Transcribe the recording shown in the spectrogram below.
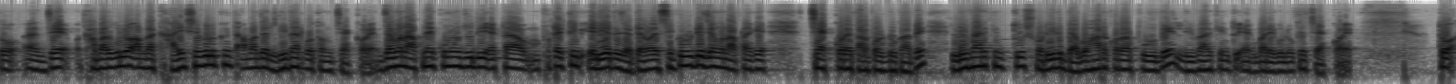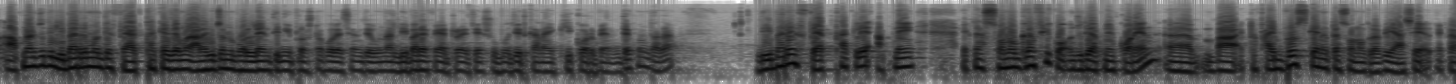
তো যে খাবারগুলো আমরা খাই, সেগুলো কিন্তু আমাদের লিভার প্রথম চেক করে। যেমন আপনি কোনো যদি একটা প্রোটেক্টিভ এরিয়াতে যেতে হয় সিকিউরিটি যেমন আপনাকে চেক করে, তারপর ঢুকাবে লিভার কিন্তু শরীর ব্যবহার করার পূর্বে লিভার কিন্তু একবার এগুলোকে চেক করে। তো আপনার যদি লিভারের মধ্যে ফ্যাট থাকে, যেমন আরেকজন বললেন, তিনি প্রশ্ন করেছেন যে ওনার লিভারে ফ্যাট রয়েছে, শুভজিৎ কানাই কি করবেন? দেখুন দাদা লিভারে ফ্যাট থাকলে আপনি একটা সোনোগ্রাফি যদি আপনি করেন বা একটা ফাইব্রোস্ক্যান একটা সোনোগ্রাফি আসে, একটা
